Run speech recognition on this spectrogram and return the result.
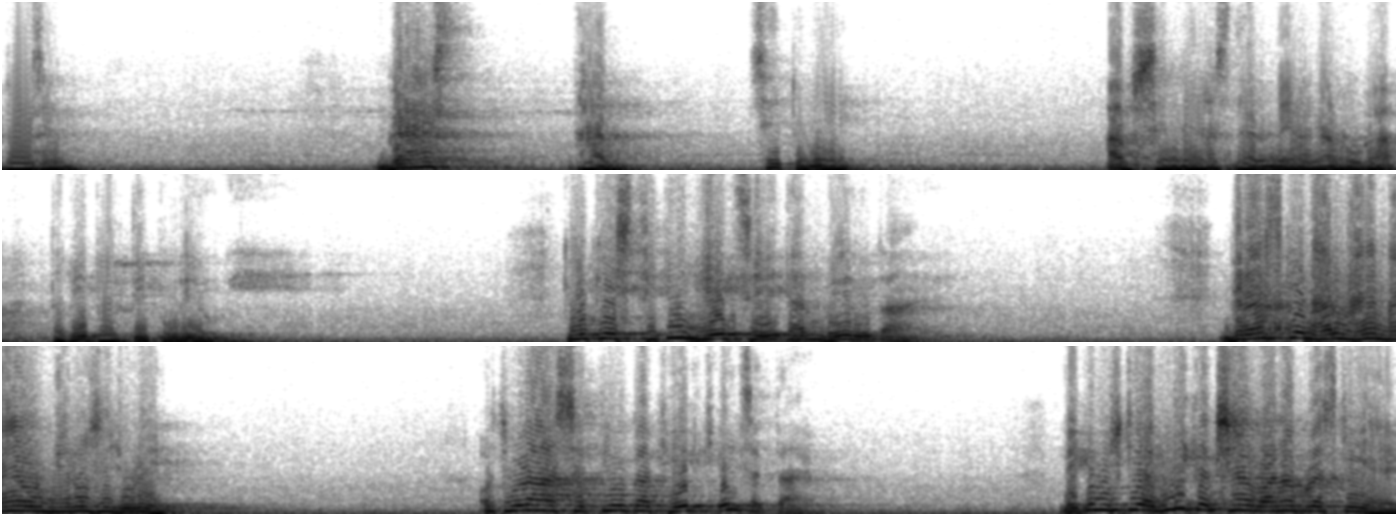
राजन, गृहस्थ धर्म से तुम्हें अब संन्यास धर्म में आना होगा। तभी भक्ति पूरी होगी। क्योंकि स्थिति भेद से धर्म भेद होता है। गृहस्थ के धर्म है, मैं और मेरों से जुड़े। और थोड़ा आसक्तियों का खेल खेल सकता है। लेकिन उसकी अगली कक्षा वानाप्रस की है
